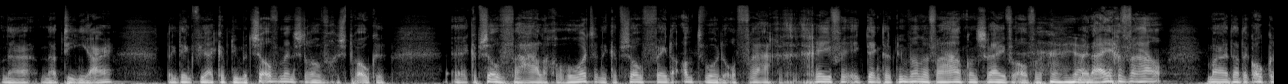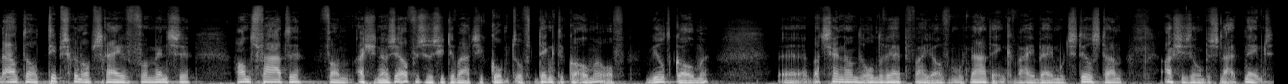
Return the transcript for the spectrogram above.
na, na tien jaar. Dat ik denk van ja, ik heb nu met zoveel mensen erover gesproken. ik heb zoveel verhalen gehoord en ik heb zoveel antwoorden op vragen gegeven. Ik denk dat ik nu wel een verhaal kan schrijven over ja. mijn eigen verhaal. Maar dat ik ook een aantal tips kan opschrijven voor mensen handvaten van als je nou zelf in zo'n situatie komt of denkt te komen of wilt komen. Uh, wat zijn dan de onderwerpen waar je over moet nadenken, waar je bij moet stilstaan als je zo'n besluit neemt?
